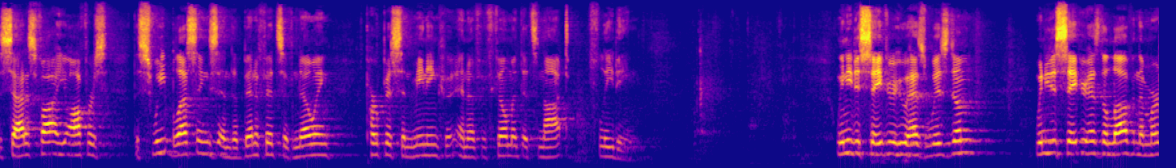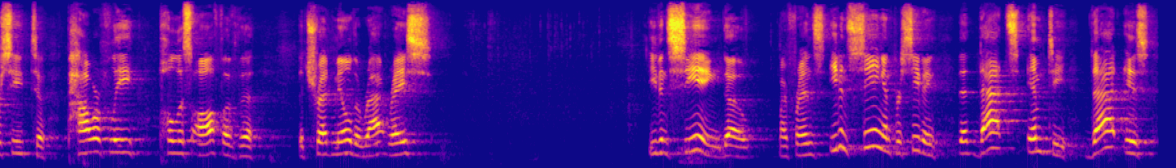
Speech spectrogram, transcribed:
to satisfy. He offers the sweet blessings and the benefits of knowing purpose and meaning and a fulfillment that's not fleeting. We need a Savior who has wisdom. We need a Savior who has the love and the mercy to powerfully pull us off of the, the treadmill, the rat race. Even seeing, though, my friends, even seeing and perceiving that that's empty, that is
